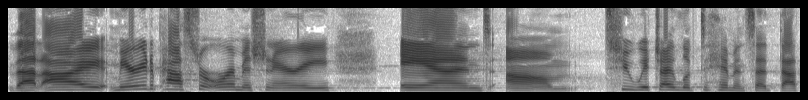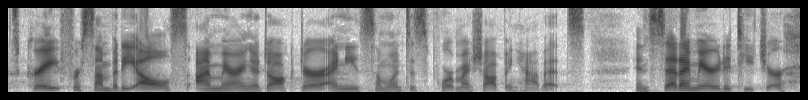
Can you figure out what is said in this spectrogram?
that I married a pastor or a missionary, and um, to which I looked at him and said, That's great for somebody else. I'm marrying a doctor. I need someone to support my shopping habits. Instead, I married a teacher.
